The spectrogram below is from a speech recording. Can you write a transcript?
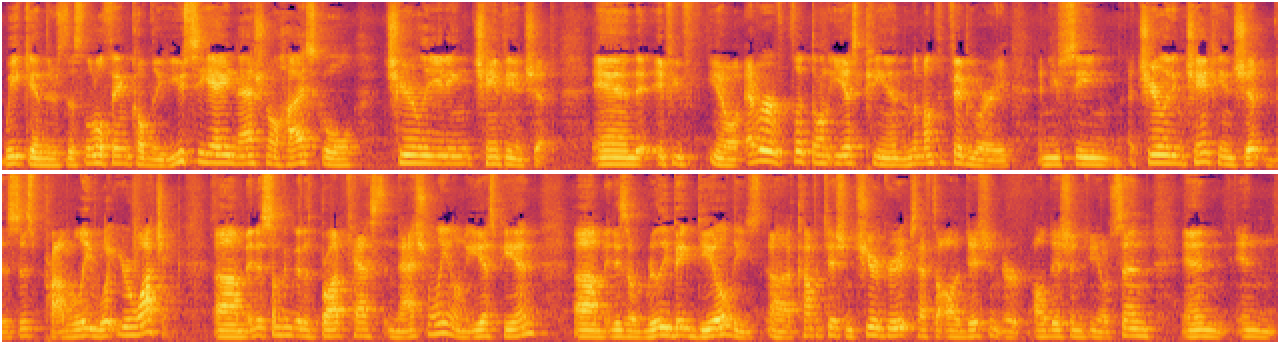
weekend, there's this little thing called the UCA National High School Cheerleading Championship. And if you've you know ever flipped on ESPN in the month of February and you've seen a cheerleading championship, this is probably what you're watching. Um, it is something that is broadcast nationally on ESPN. Um, it is a really big deal. These uh, competition cheer groups have to audition or audition, you know, send in in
